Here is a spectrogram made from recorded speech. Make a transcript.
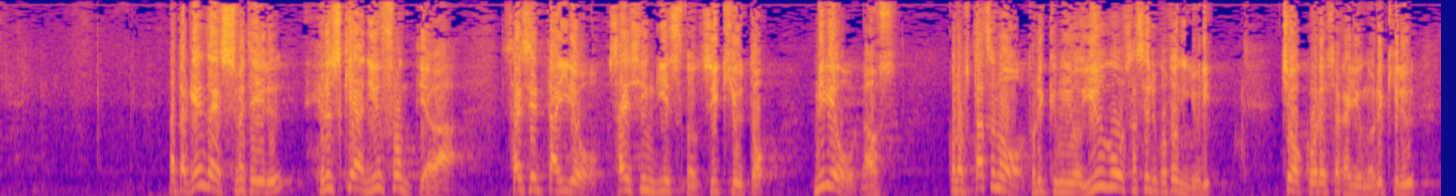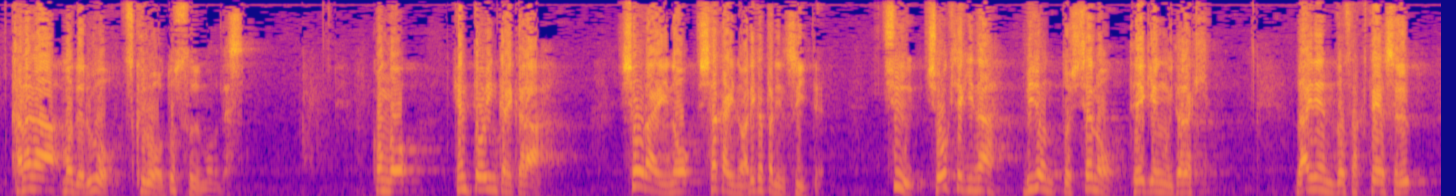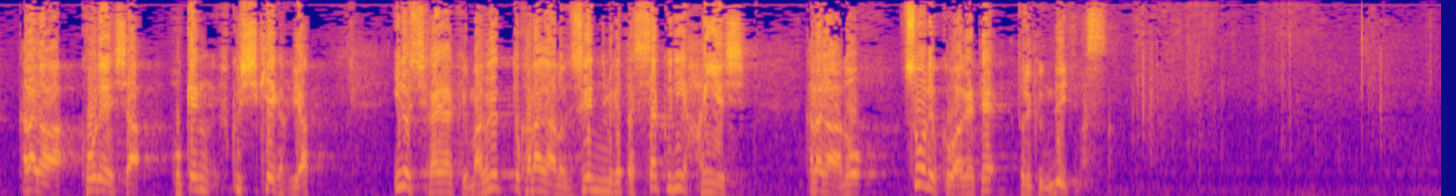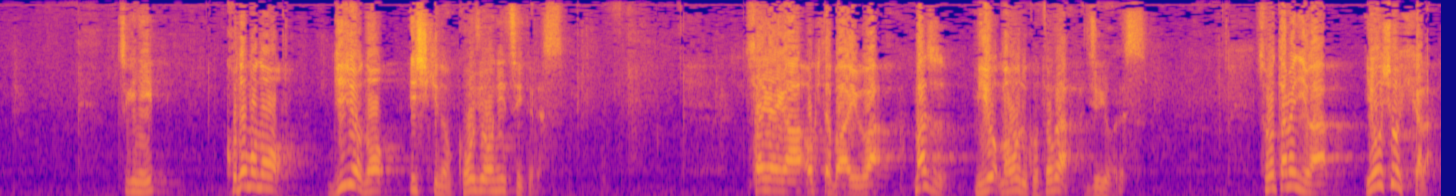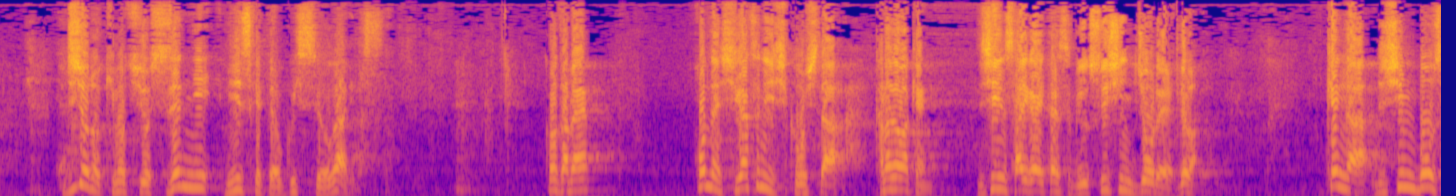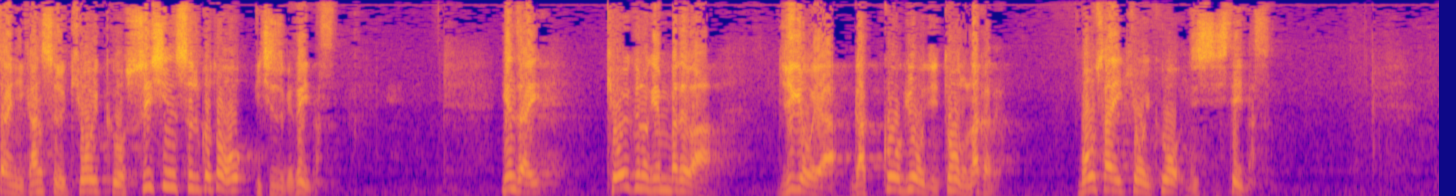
また現在進めているヘルスケアニューフロンティアは、最先端医療、最新技術の追求と未病を治す、この二つの取り組みを融合させることにより、超高齢社会を乗り切る神奈川モデルを作ろうとするものです。今後、検討委員会から将来の社会の在り方について、中長期的なビジョンとしての提言をいただき、来年度策定する神奈川高齢者保健福祉計画や、命輝くマグネット神奈川の実現に向けた施策に反映し、神奈川の総力を挙げて取り組んでいきます。次に、子供の自助の意識の向上についてです。災害が起きた場合は、まず身を守ることが重要です。そのためには、幼少期から自助の気持ちを自然に身につけておく必要があります。このため、本年4月に施行した神奈川県地震災害対策推進条例では、県が地震防災に関する教育を推進することを位置づけています。現在、教育の現場では、授業や学校行事等の中で、防災教育を実施しています。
